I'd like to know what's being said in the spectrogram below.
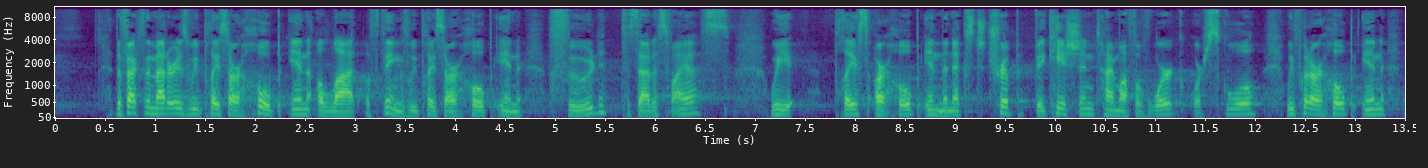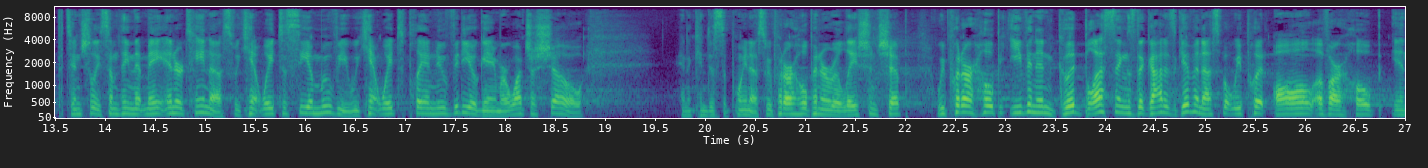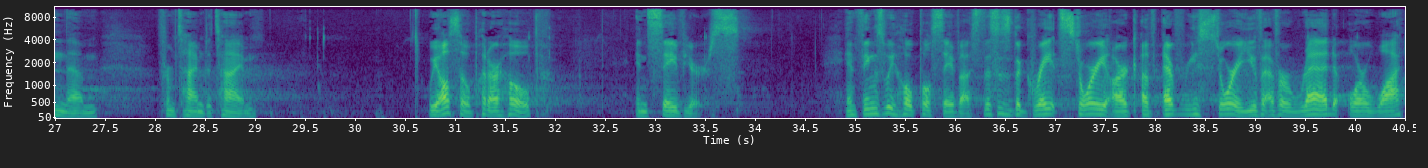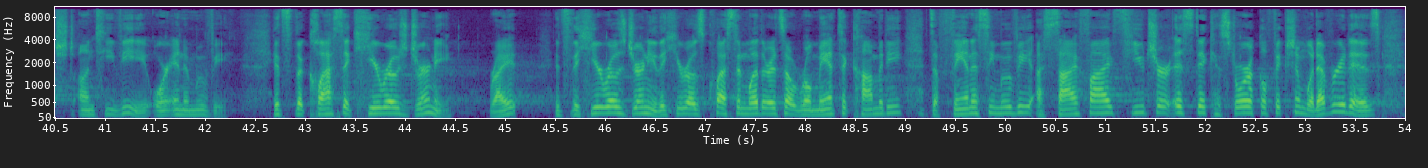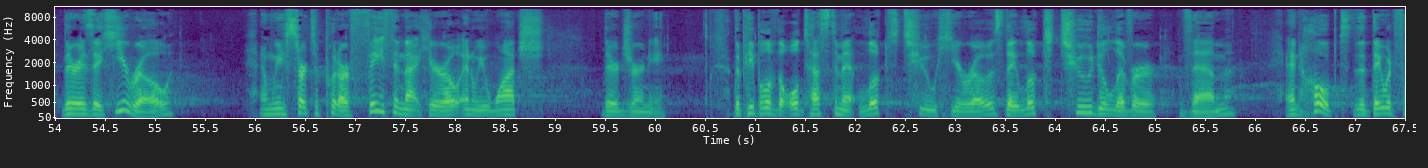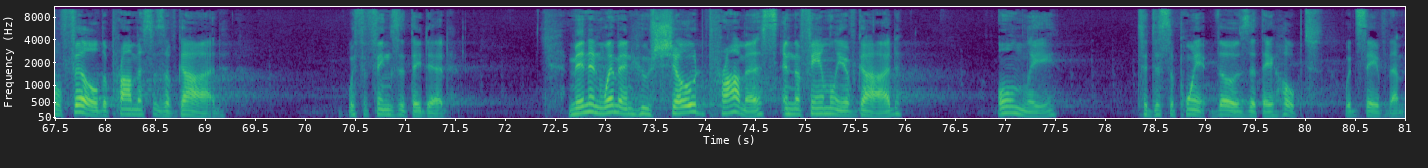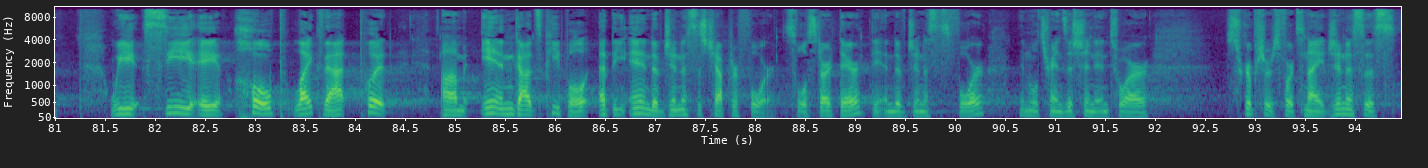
The fact of the matter is, we place our hope in a lot of things. We place our hope in food to satisfy us. We place our hope in the next trip, vacation, time off of work or school. We put our hope in potentially something that may entertain us. We can't wait to see a movie. We can't wait to play a new video game or watch a show. And it can disappoint us. We put our hope in a relationship. We put our hope even in good blessings that God has given us, but we put all of our hope in them from time to time. We also put our hope in saviors in things we hope will save us. This is the great story arc of every story you've ever read or watched on TV or in a movie. It's the classic hero's journey, right? It's the hero's journey, the hero's quest. And whether it's a romantic comedy, it's a fantasy movie, a sci fi, futuristic, historical fiction, whatever it is, there is a hero, and we start to put our faith in that hero and we watch their journey. The people of the Old Testament looked to heroes, they looked to deliver them, and hoped that they would fulfill the promises of God with the things that they did. Men and women who showed promise in the family of God only to disappoint those that they hoped would save them. We see a hope like that put um, in God's people at the end of Genesis chapter 4. So we'll start there, the end of Genesis 4, then we'll transition into our scriptures for tonight. Genesis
